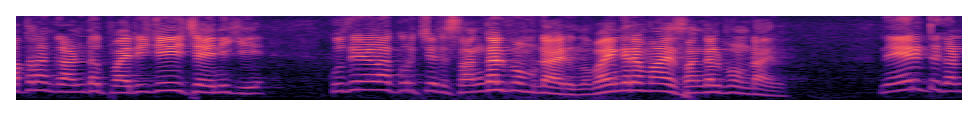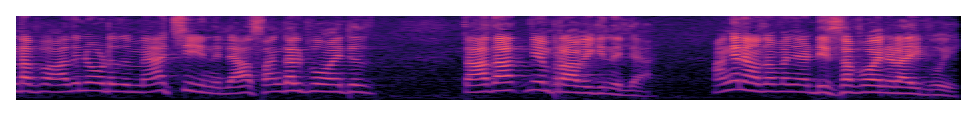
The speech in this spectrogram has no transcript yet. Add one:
മാത്രം കണ്ട് പരിചയിച്ച എനിക്ക് കുതിരകളെക്കുറിച്ചൊരു സങ്കല്പം ഉണ്ടായിരുന്നു ഭയങ്കരമായ സങ്കല്പം ഉണ്ടായിരുന്നു നേരിട്ട് കണ്ടപ്പോൾ അതിനോട് ഇത് മാച്ച് ചെയ്യുന്നില്ല ആ സങ്കല്പമായിട്ട് താതാത്മ്യം പ്രാപിക്കുന്നില്ല. അങ്ങനെ വന്നപ്പോൾ ഞാൻ ഡിസപ്പോയിന്റഡ് ആയിപ്പോയി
